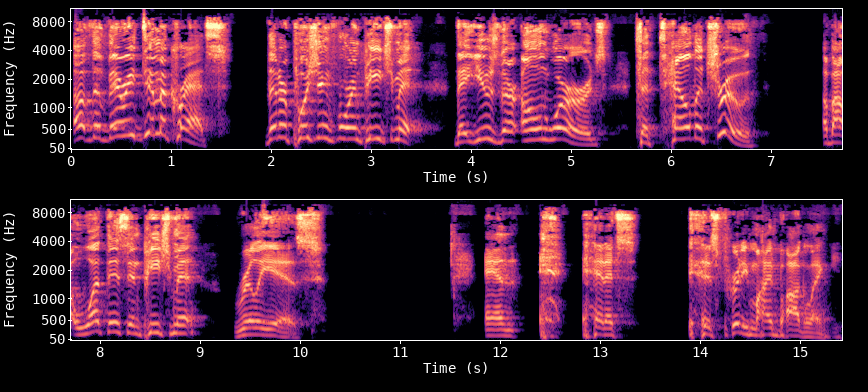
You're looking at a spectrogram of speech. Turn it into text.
of the very Democrats that are pushing for impeachment. They use their own words to tell the truth about what this impeachment really is. And, and it's, is pretty mind boggling.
